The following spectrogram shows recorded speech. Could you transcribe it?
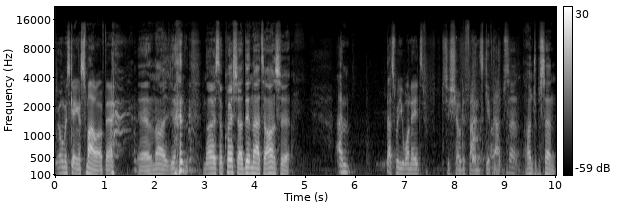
We're almost getting a smile out of there. Yeah, no, no, it's a question. I didn't know how to answer it. And that's what you wanted to show the fans, give that. Hundred percent.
